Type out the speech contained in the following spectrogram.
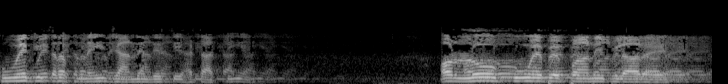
کنویں کی طرف نہیں جانے دیتی، ہٹاتی ہیں۔ اور لوگ کنویں پہ پانی پلا رہے ہیں۔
